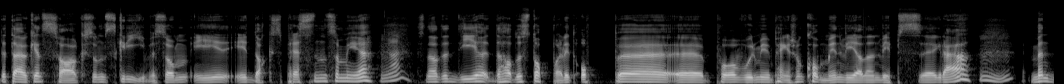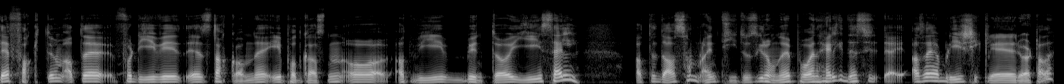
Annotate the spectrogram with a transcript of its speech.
Dette er jo ikke en sak som skrives om i, i dagspressen så mye. Nei. Sånn at de, det hadde stoppa litt opp på hvor mye penger som kom inn via den vips greia mm. Men det faktum at det, fordi vi snakka om det i podkasten, og at vi begynte å gi selv, at det da samla inn 10 000 kroner på en helg, det altså jeg blir skikkelig rørt av det.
